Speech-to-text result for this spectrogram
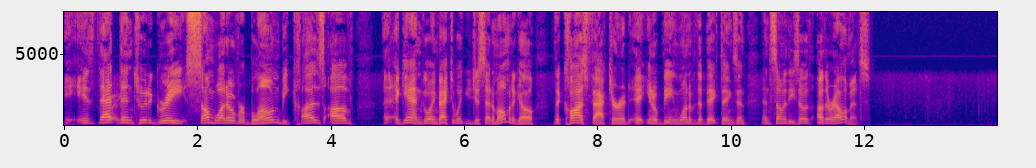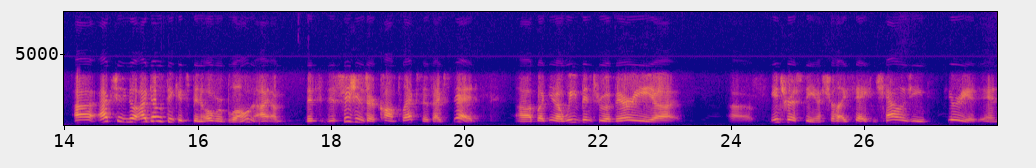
is that right. then to a degree somewhat overblown because of again going back to what you just said a moment ago the cost factor and you know being one of the big things and and some of these other elements uh, actually no i don't think it's been overblown I, um, the decisions are complex as i've said uh, but you know we've been through a very uh, uh interesting shall i say challenging period and,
